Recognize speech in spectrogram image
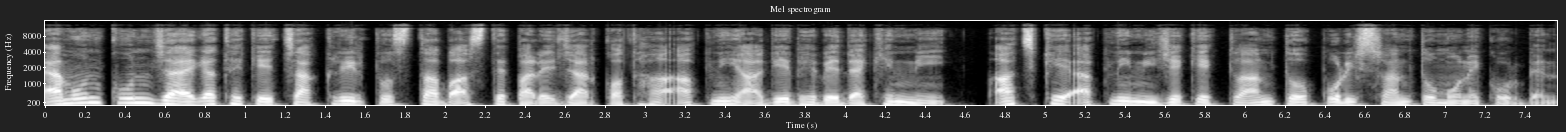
এমন কোন জায়গা থেকে চাকরির প্রস্তাব আসতে পারে যার কথা আপনি আগে ভেবে দেখেননি, আজকে আপনি নিজেকে ক্লান্ত, পরিশ্রান্ত মনে করবেন।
